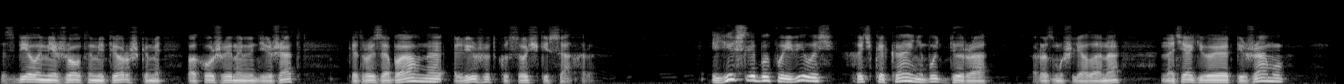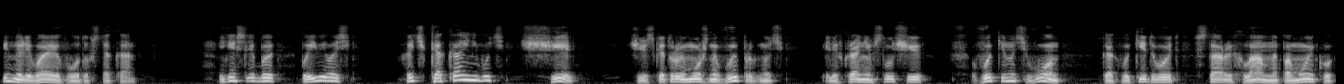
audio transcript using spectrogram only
С белыми и желтыми перышками, похожие на медвежат, которые забавно лижут кусочки сахара. «Если бы появилась хоть какая-нибудь дыра», — размышляла она, натягивая пижаму и наливая воду в стакан. «Если бы появилась хоть какая-нибудь щель, через которую можно выпрыгнуть или, в крайнем случае, выкинуть вон, как выкидывают старый хлам на помойку,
